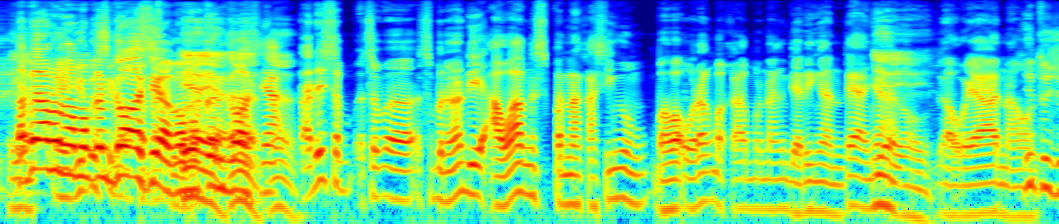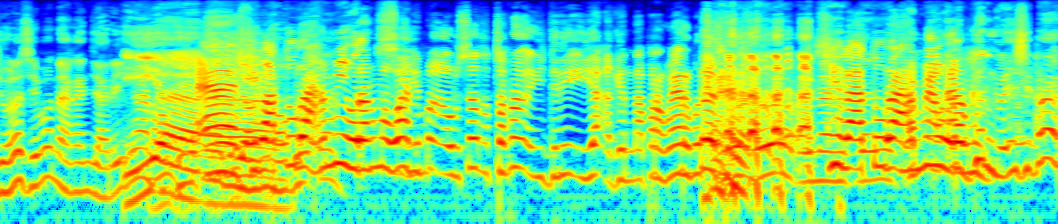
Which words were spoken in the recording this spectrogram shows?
Tapi Iya, kayak ngomongin gitu kalau ya, ngomongin Iya, iya, gosnya. heeh. Tadi se- se- sebenarnya di awal geus pernah kasinggung bahwa orang bakal menang jaringan teh anya Iya, anu, iya. gawean naon. Itu tujuannya sih mah nangan jaringan. Iya. hobi. Eh, silaturahmi orang mah wan. Si mah alusnya cocoknya jadi iya agen Tupperware bener. ngobrol. Silaturahmi orang. kan kayaknya sih mah.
